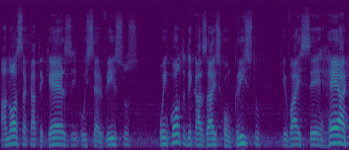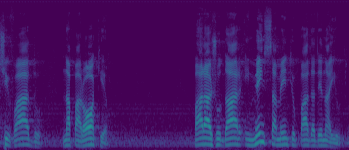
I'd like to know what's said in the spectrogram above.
a nossa catequese, os serviços, o encontro de casais com Cristo, que vai ser reativado na paróquia para ajudar imensamente o padre Adenailton.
